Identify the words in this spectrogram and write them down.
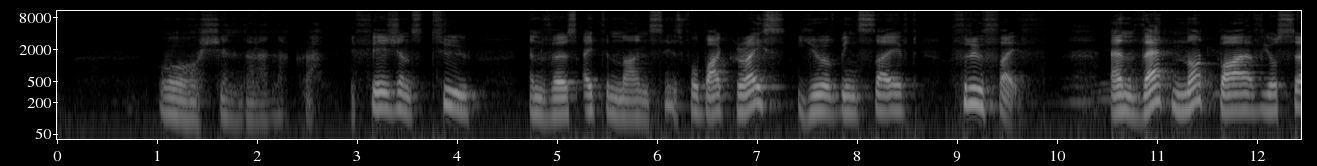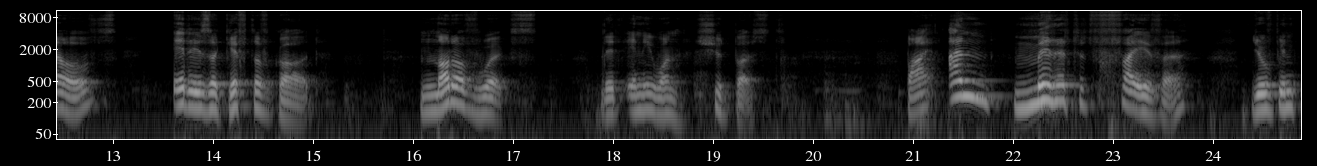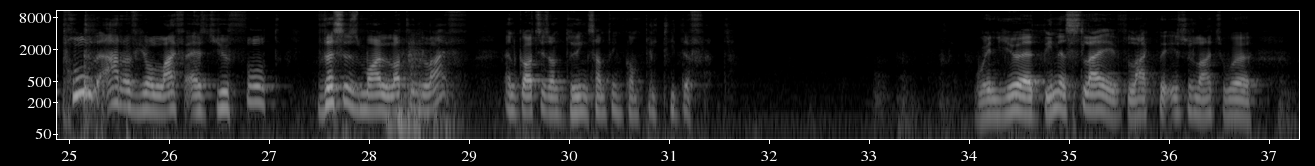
Oh, Shendaranaka. Ephesians 2 and verse 8 and 9 says, For by grace you have been saved through faith, and that not by of yourselves, it is a gift of God, not of works, that anyone should boast. By unmerited favor, you've been pulled out of your life as you thought, this is my lot in life, and God says, I'm doing something completely different. When you had been a slave, like the Israelites were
